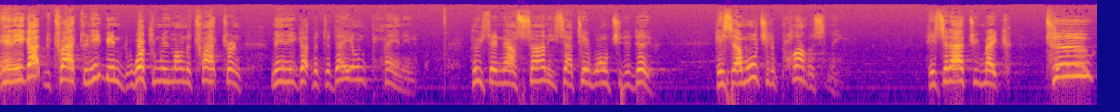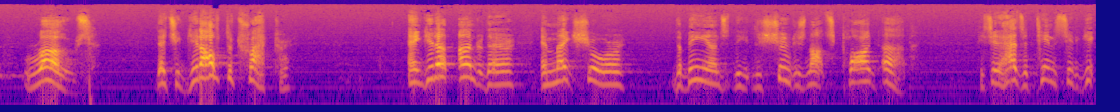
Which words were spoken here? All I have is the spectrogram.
And he got the tractor, and he'd been working with him on the tractor, and Man, he got, but today on planting, he said, Now, son, he said, I tell you what I want you to do. He said, I want you to promise me. He said, after you make two rows, that you get off the tractor and get up under there and make sure the bends, the, the chute is not clogged up. He said, it has a tendency to get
